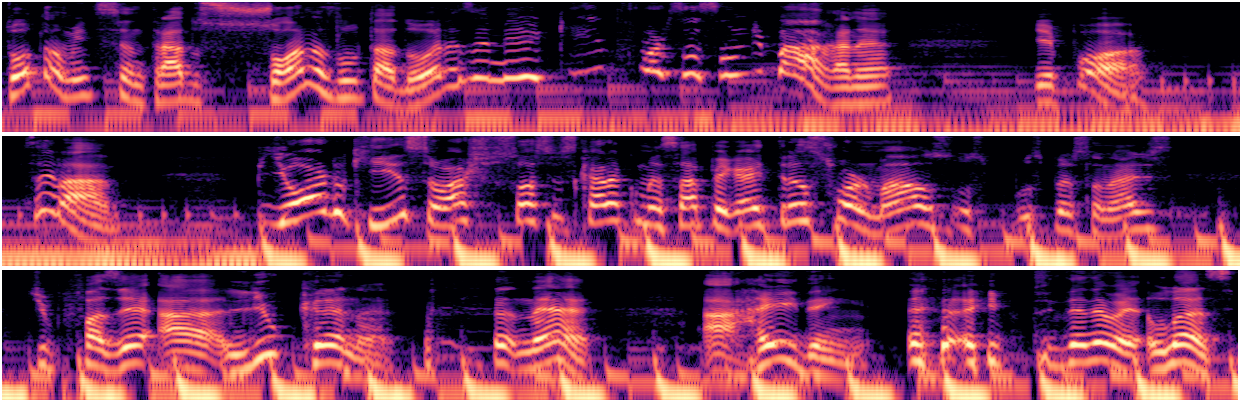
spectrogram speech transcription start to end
totalmente centrado só nas lutadoras é meio que forçação de barra, né? Porque, pô, sei lá. Pior do que isso, eu acho só se os caras começar a pegar e transformar os, os, os personagens, tipo, fazer a Liu Kana, né? A Raiden. Entendeu o lance?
